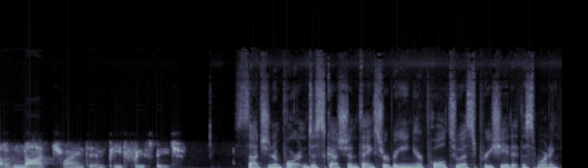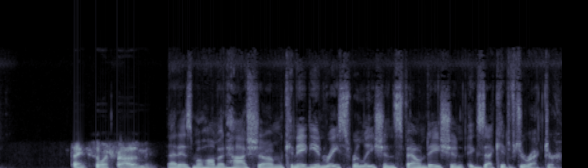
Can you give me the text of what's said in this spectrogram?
of not trying to impede free speech. Such an important discussion. Thanks for bringing your poll to us. Appreciate it this morning. Thanks so much for having me. That is Mohammed Hashim, Canadian Race Relations Foundation Executive Director.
